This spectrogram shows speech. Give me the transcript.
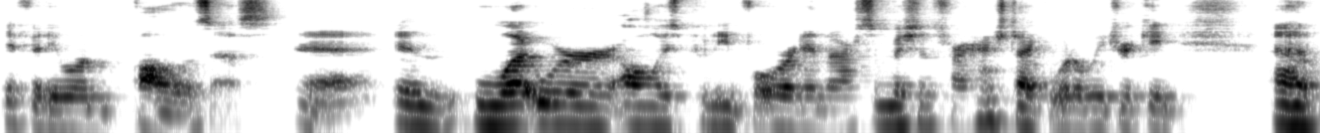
if anyone follows us uh, in what we're always putting forward in our submissions for hashtag What Are We Drinking, uh,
